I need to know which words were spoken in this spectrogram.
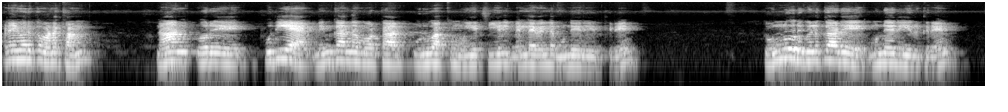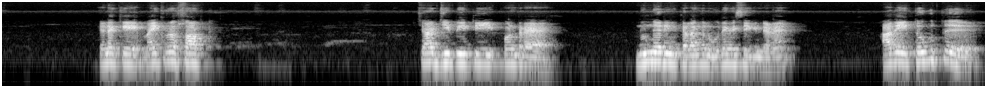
அனைவருக்கும் வணக்கம். நான் ஒரு புதிய மின்காந்த மோட்டார் உருவாக்கும் முயற்சியில் மெல்ல மெல்ல முன்னேறி இருக்கிறேன். தொண்ணூறு விழுக்காடு முன்னேறி இருக்கிறேன். எனக்கு மைக்ரோசாஃப்ட் சாட் ஜிபிடி போன்ற நுண்ணறிவு தளங்கள் உதவி செய்கின்றன. அதை தொகுத்து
